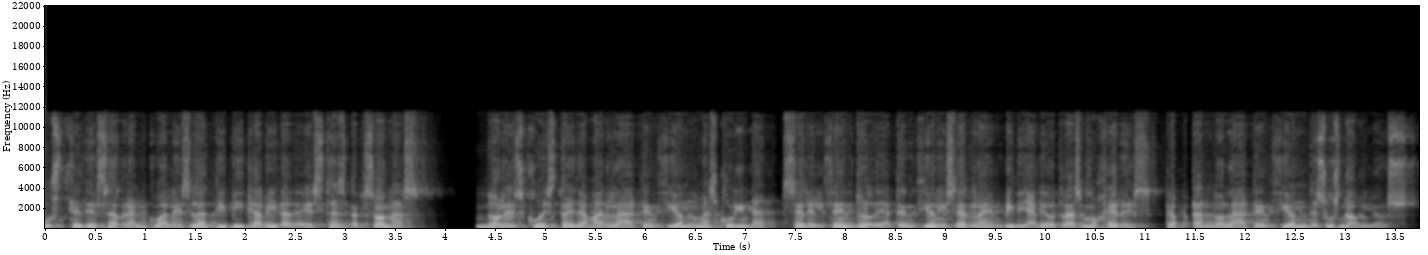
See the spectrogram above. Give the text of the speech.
Ustedes sabrán cuál es la típica vida de estas personas. No les cuesta llamar la atención masculina, ser el centro de atención y ser la envidia de otras mujeres, captando la atención de sus novios.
